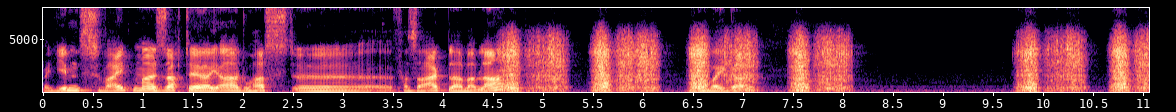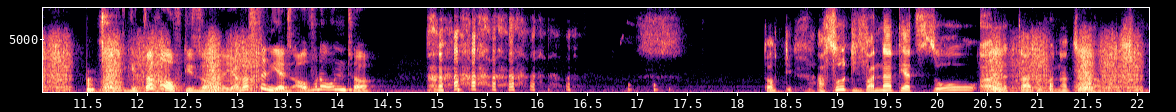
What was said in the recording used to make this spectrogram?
Bei jedem zweiten Mal sagt er, ja, du hast äh, versagt, bla bla bla. Aber egal. Die geht doch auf die Sonne. Ja, was denn jetzt? Auf oder unter? Doch, die. Ach so, die wandert jetzt so. Alles klar, die wandert so lang. Deswegen.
